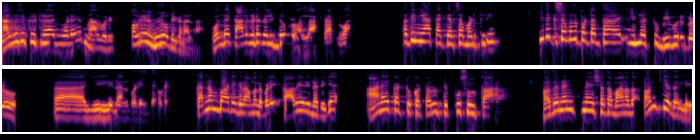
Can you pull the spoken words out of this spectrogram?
ನಾಲ್ವಡಿ ಕೃಷ್ಣರಾಜ ಒಡೆಯರ್, ನಾಲ್ವಡಿ ಅವ್ರೇನು ವಿರೋಧಿಗಳಲ್ಲ. ಒಂದೇ ಕಾಲಘಟ್ಟದಲ್ಲಿ ಇದ್ದವರು ಅಲ್ಲ, ಅಲ್ವಾ? ಅದನ್ನ ಯಾಕೆ ಆ ಕೆಲಸ ಮಾಡ್ತೀರಿ? ಇದಕ್ಕೆ ಸಂಬಂಧಪಟ್ಟಂತಹ ಇನ್ನಷ್ಟು ವಿವರಗಳು ಇಲ್ಲಿ ನನ್ನ ಬಳಿ ಇದೆ ನೋಡಿ. ಕನ್ನಂಬಾಡಿ ಗ್ರಾಮದ ಬಳಿ ಕಾವೇರಿ ನದಿಗೆ ಅಣೆಕಟ್ಟು ಕಟ್ಟಲು ಟಿಪ್ಪು ಸುಲ್ತಾನ್ ಹದಿನೆಂಟನೇ ಶತಮಾನದ ಅಂತ್ಯದಲ್ಲಿ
